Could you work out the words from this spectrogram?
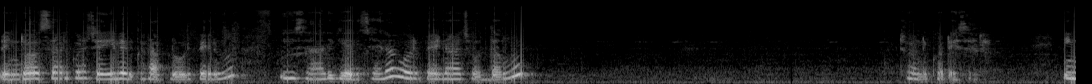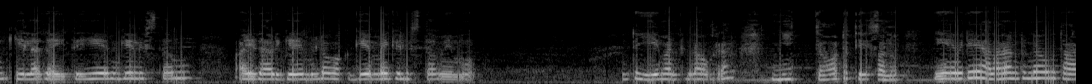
రెండోసారి కూడా చేయలేదు కానీ అప్పుడు ఓడిపోయాను. ఈసారి గెలిచానా ఓడిపోయినా చూద్దాము. చూడండి కొట్టేశారు. ఇంక ఇలాగైతే ఏం గెలుస్తాము? ఐదారు గేమ్లో ఒక గేమే గెలుస్తామేమో. అంటే ఏమంటున్నావురా? నీ తోట తీసాను ఏమిటి అలా అంటున్నావు? తా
